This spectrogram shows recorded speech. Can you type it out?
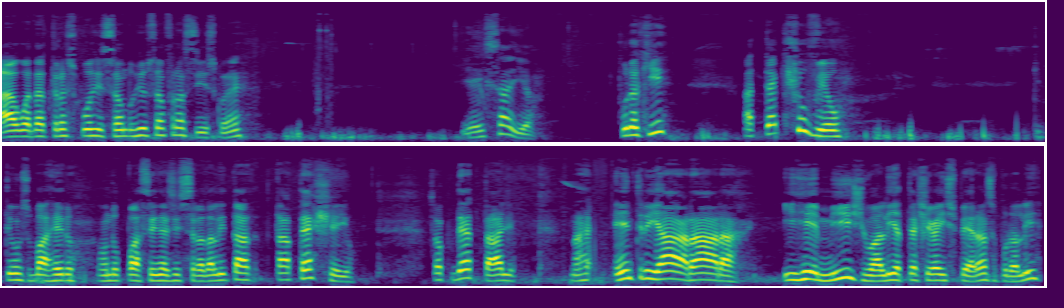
água da transposição do Rio São Francisco, né? E é isso aí, ó. Por aqui, até que choveu. Que tem uns barreiros onde eu passei nas estradas ali, tá, tá até cheio. Só que detalhe, na, entre Arara e Remígio, ali até chegar a Esperança por ali,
